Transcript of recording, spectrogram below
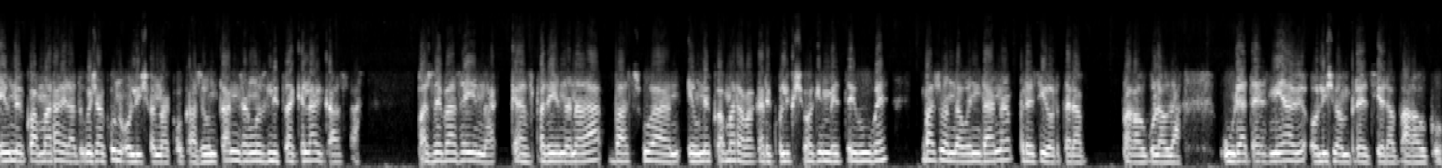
euneko amarra geratuko jakun olixonako kasuntan, izango litzakela gaza. Pase basein da, kasparien dena da, basuan euneko amarra bakarriko likxoakin bete gube, basuan dauen dana prezio hortara pagauku lau da. Ura eta eznia olixoan preziora pagauku.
